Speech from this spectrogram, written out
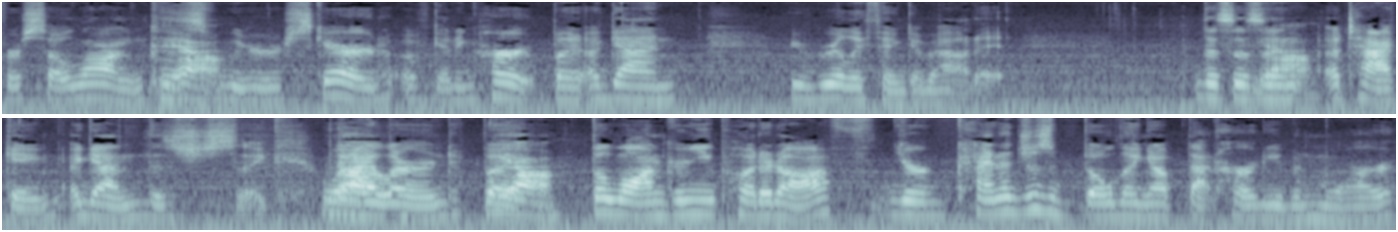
for so long because Yeah. we were scared of getting hurt. But again, we really think about it. This isn't Yeah. attacking. Again, this is just like what No. I learned. But Yeah. the longer you put it off, you're kind of just building up that hurt even more.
